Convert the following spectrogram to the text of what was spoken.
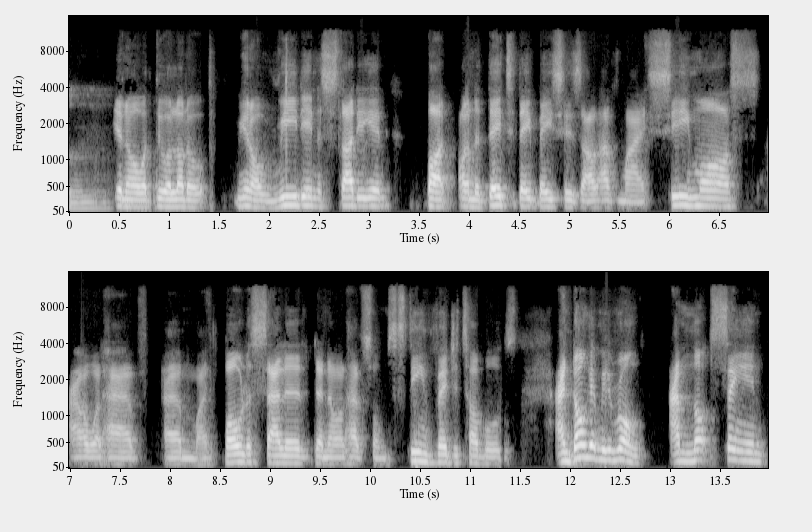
Mm, you know, I do a lot of, you know, reading and studying. But on a day to day basis, I'll have my sea moss, I will have um, my bowl of salad, then I'll have some steamed vegetables. And don't get me wrong, I'm not saying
